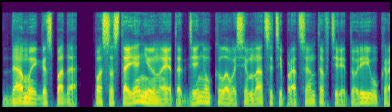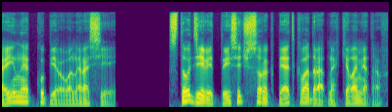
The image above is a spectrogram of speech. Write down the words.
Дамы и господа, по состоянию на этот день около 18% территории Украины оккупированы Россией. 109 045 квадратных километров.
